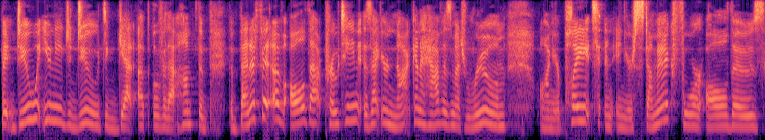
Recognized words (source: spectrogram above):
but do what you need to do to get up over that hump. The, the benefit of all that protein is that you're not going to have as much room on your plate and in your stomach for all those,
